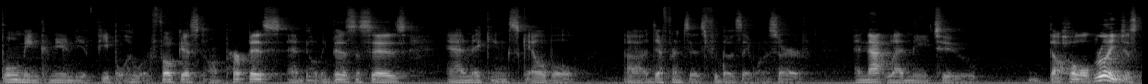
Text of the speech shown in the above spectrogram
booming community of people who were focused on purpose and building businesses and making scalable uh, differences for those they want to serve. And that led me to the whole, really just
